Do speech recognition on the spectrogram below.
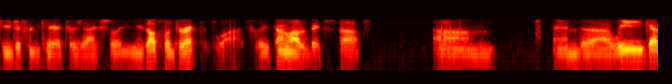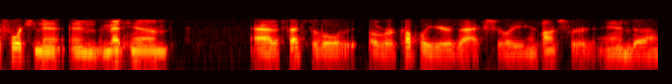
few different characters actually. He's also directed a lot, so he's done a lot of big stuff. Um, and uh, we got fortunate and met him at a festival over a couple of years actually in Oxford, and uh,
